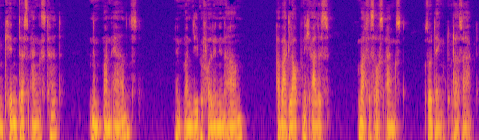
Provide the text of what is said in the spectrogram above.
Ein Kind, das Angst hat, nimmt man ernst, nimmt man liebevoll in den Arm, aber glaubt nicht alles, was es aus Angst so denkt oder sagt.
